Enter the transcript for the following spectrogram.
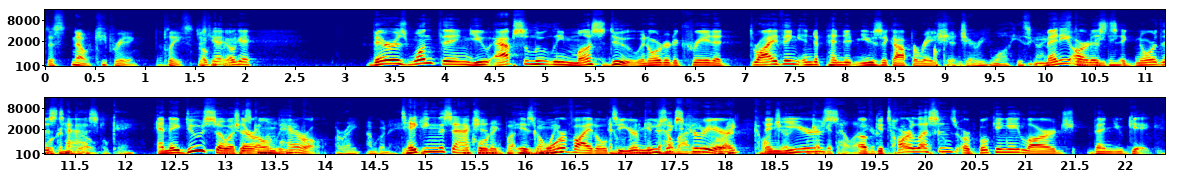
Just no, keep reading, please. Just keep okay, reading. okay. There is one thing you absolutely must do in order to create a thriving independent music operation. Okay, Jerry. While he's Many artists reading, ignore this task, Go, okay. and they do so We're at their own leave. peril. All right, I'm going to Taking this action is more vital to your music's career than years of guitar lessons or booking a large venue gig.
